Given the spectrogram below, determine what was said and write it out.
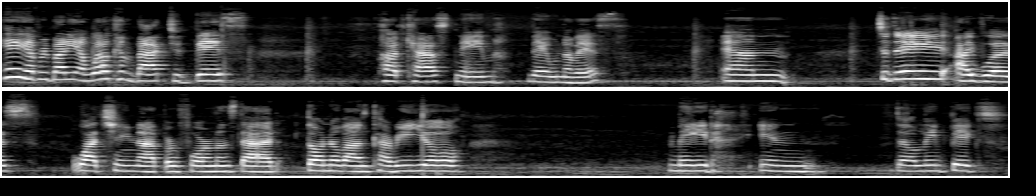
Hey, everybody, and welcome back to this podcast named De Una Vez. And today I was watching a performance that Donovan Carrillo made in the Olympics,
